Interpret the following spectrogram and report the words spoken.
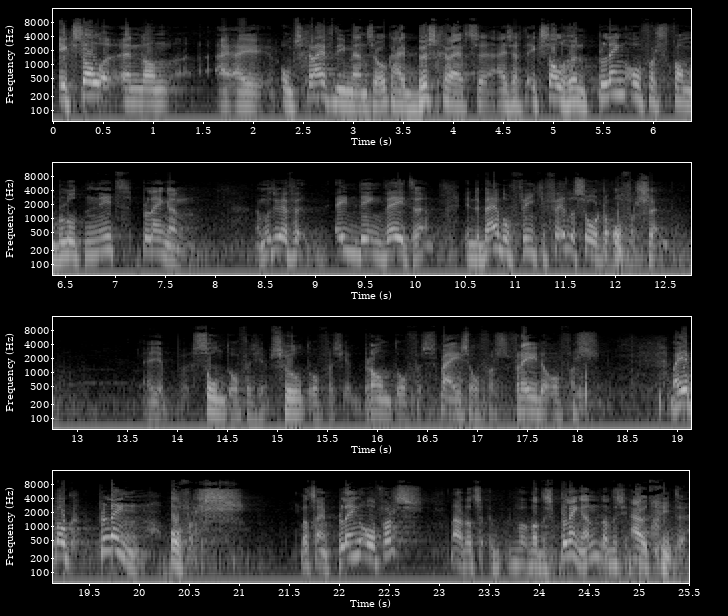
Ik zal, en dan hij, hij, omschrijft die mensen ook, hij beschrijft ze. Hij zegt: Ik zal hun plengoffers van bloed niet plengen. Dan moet u even één ding weten. In de Bijbel vind je vele soorten offers. Hè? Je hebt zondoffers, je hebt schuldoffers, je hebt brandoffers, spijsoffers, vredeoffers. Maar je hebt ook plengoffers. Wat zijn plengoffers? Nou, dat wat is plengen? Dat is uitgieten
